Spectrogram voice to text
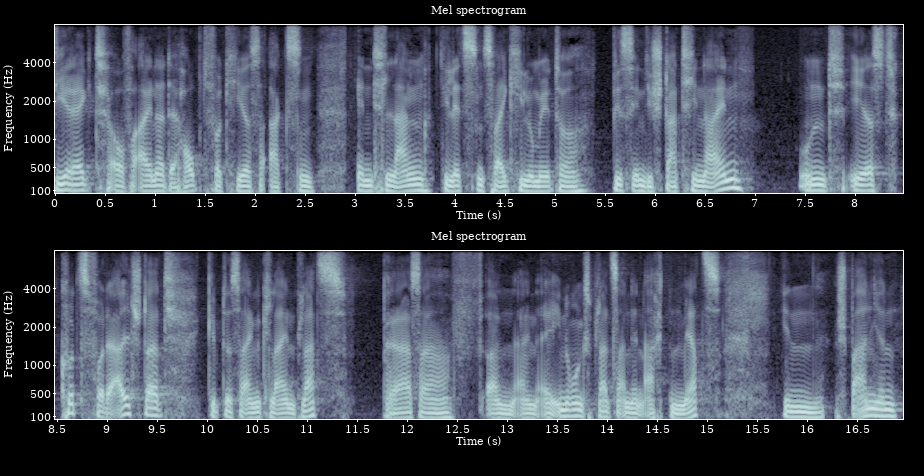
direkt auf einer der Hauptverkehrsachsen entlang die letzten zwei Kilometer bis in die Stadt hinein. Und erst kurz vor der Altstadt gibt es einen kleinen Platz, Brasa, einen Erinnerungsplatz an den 8. März in Spanien.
